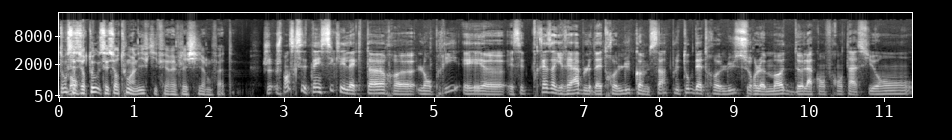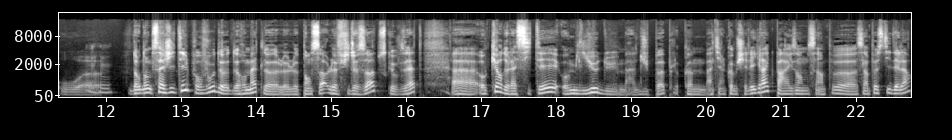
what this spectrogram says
Donc Bon. c'est surtout, c'est surtout un livre qui fait réfléchir, en fait. Je, je pense que c'est ainsi que les lecteurs euh, l'ont pris et, euh, et c'est très agréable d'être lu comme ça plutôt que d'être lu sur le mode de la confrontation ou euh, mhm. Donc, donc s'agit-il pour vous de, de remettre le, le, le penseur, le philosophe, ce que vous êtes, euh, au cœur de la cité, au milieu du, bah, du peuple, comme, bah, tiens, comme chez les Grecs, par exemple? C'est un peu, euh, c'est un peu cette idée-là?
